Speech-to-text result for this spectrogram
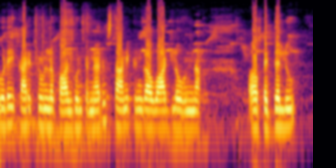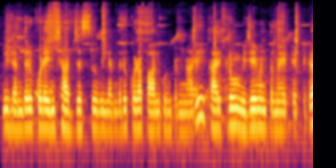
కూడా ఈ కార్యక్రమంలో పాల్గొంటున్నారు. స్థానికంగా వార్డులో ఉన్న పెద్దలు వీళ్ళందరూ కూడా ఇన్ఛార్జెస్ వీళ్ళందరూ కూడా పాల్గొంటున్నారు. ఈ కార్యక్రమం విజయవంతమయ్యేటట్టుగా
